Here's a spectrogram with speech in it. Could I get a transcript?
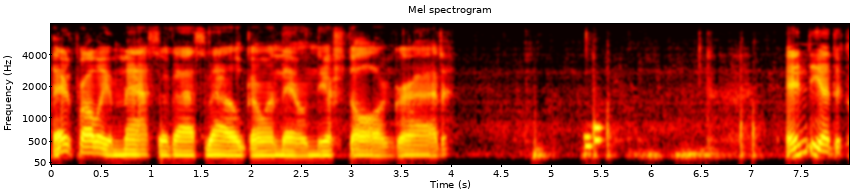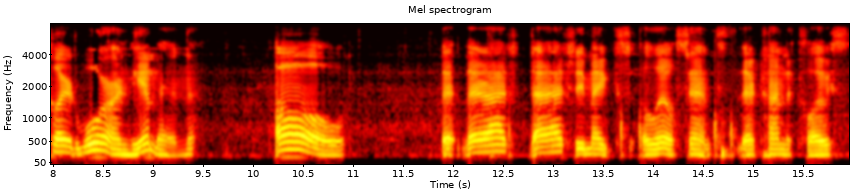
There's probably a massive ass battle going down near Stalingrad. India declared war on Yemen. Oh, that that that actually makes a little sense. They're kind of close.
